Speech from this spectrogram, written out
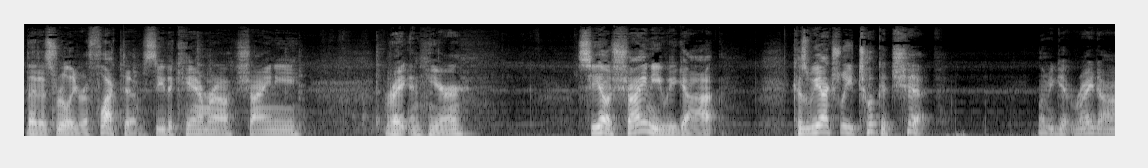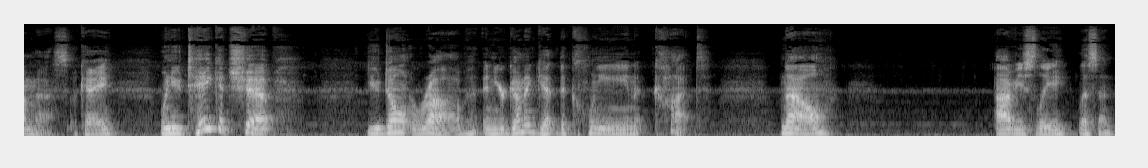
that it's really reflective. See the camera shiny right in here? See how shiny we got? Because we actually took a chip. Let me get right on this, okay? When you take a chip you don't rub and you're to get the clean cut. Now, obviously, listen.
